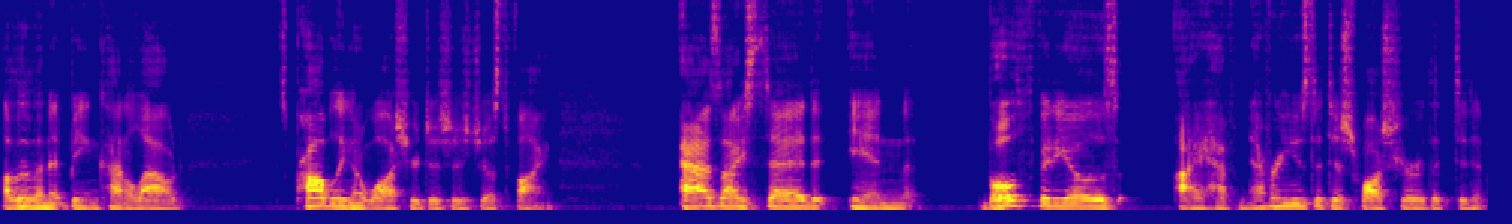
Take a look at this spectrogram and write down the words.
other than it being kind of loud, it's probably going to wash your dishes just fine. As I said in both videos, I have never used a dishwasher that didn't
